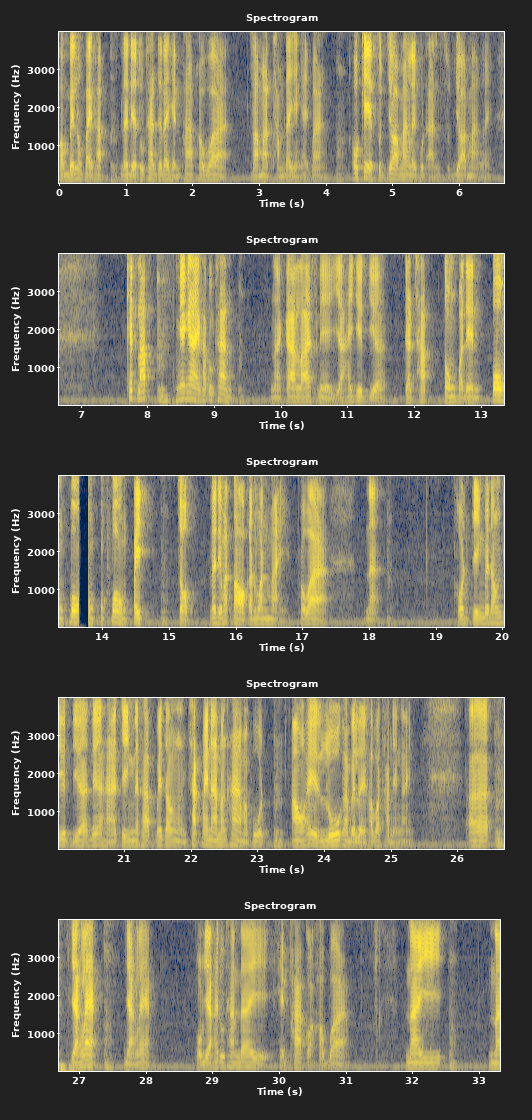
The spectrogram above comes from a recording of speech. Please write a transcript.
คอมเมนต์ลงไปครับ แล้วเดี๋ยวทุกท่านจะได้เห็นภาพครับว่าสามารถทำได้ยังไงบ้าง โอเค สุดยอดมากเลยคุณอันสุดยอดมากเลย เคล็ดลับง่าย ๆ ครับทุกท่านนะการไลฟ์เนี่ยอย่าให้ยืดเยื้อ กระชับตรงประเด็น โป้งโป้งโป้งปิดจบ แล้วเดี๋ยวมาต่อกันวันใหม่ เพราะว่านะคนจริงไม่ต้องยืดเยื้อเนื้อหาจริงนะครับ ไม่ต้องชักแม่น้ำทั้งห้ามาพูด เอาให้รู้กันไปเลยครับว่าทำยังไงเอ่ออย่างแรกอย่างแรก ผมอยากให้ทุกท่านได้เห็นภาพก่อนครับว่า ในใน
